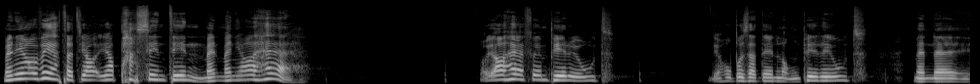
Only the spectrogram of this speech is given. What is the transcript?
Men jag vet att jag, jag passar inte in, men, men jag är här. Och jag är här för en period. Jag hoppas att det är en lång period. Men eh,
